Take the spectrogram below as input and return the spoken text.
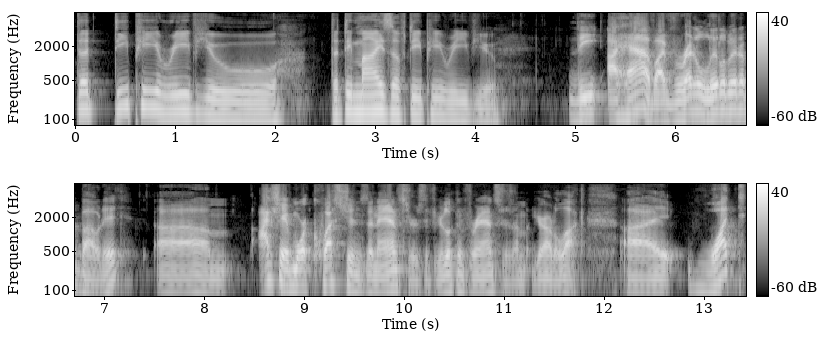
the DPReview, the demise of DPReview? The I have. I've read a little bit about it. Um, I actually have more questions than answers. If you're looking for answers, I'm, you're out of luck. Uh, what?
